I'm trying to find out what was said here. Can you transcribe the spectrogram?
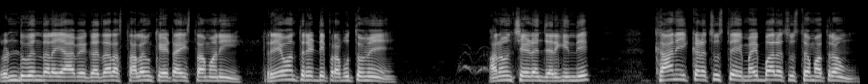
రెండు వందల యాభై గదాల స్థలం కేటాయిస్తామని రేవంత్ రెడ్డి ప్రభుత్వమే అనౌన్స్ చేయడం జరిగింది. కానీ ఇక్కడ చూస్తే మైబాలో చూస్తే మాత్రం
